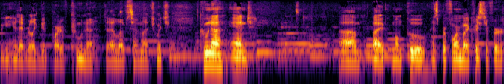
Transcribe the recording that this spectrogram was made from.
We can hear that really good part of Kuna that I love so much, which Kuna and um, by Mompou is performed by Christopher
